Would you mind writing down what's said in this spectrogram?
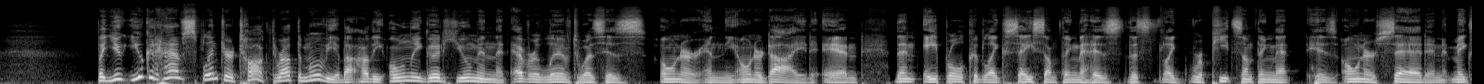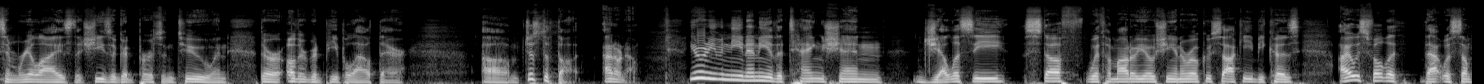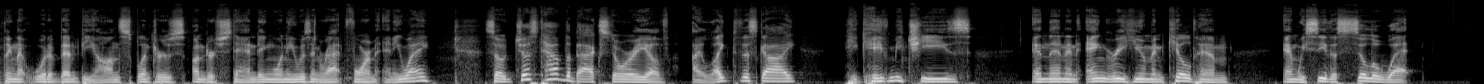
But you you could have Splinter talk throughout the movie about how the only good human that ever lived was his owner and the owner died and then April could like say something that has this like repeat something that his owner said and it makes him realize that she's a good person too and there are other good people out there. Um, just a thought. I don't know. You don't even need any of the Tang Shen jealousy stuff with Hamato Yoshi and Oroku Saki because I always felt that that was something that would have been beyond Splinter's understanding when he was in rat form anyway. So just have the backstory of I liked this guy, he gave me cheese, and then an angry human killed him, and we see the silhouette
